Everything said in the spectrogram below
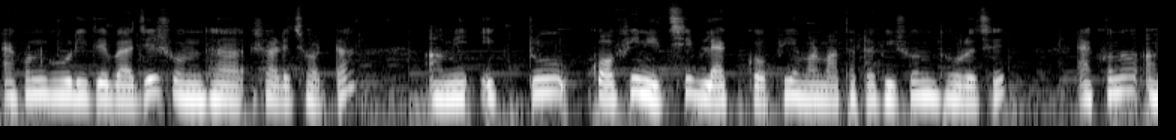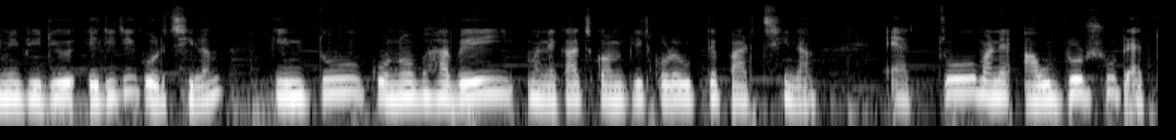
এখন ঘড়িতে বাজে সন্ধ্যা সাড়ে ছটা। আমি একটু কফি নিচ্ছি, ব্ল্যাক কফি, আমার মাথাটা ভীষণ ধরেছে। এখনও আমি ভিডিও এডিটই করছিলাম, কিন্তু কোনোভাবেই মানে কাজ কমপ্লিট করে উঠতে পারছি না। এত মানে আউটডোর শ্যুট এত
